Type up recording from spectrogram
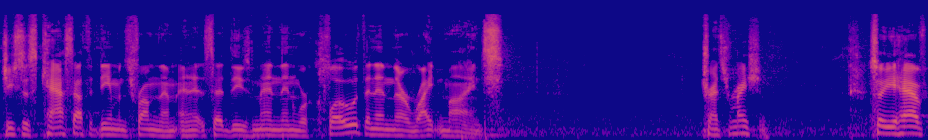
Jesus cast out the demons from them, and it said these men then were clothed and in their right minds. Transformation. So you have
